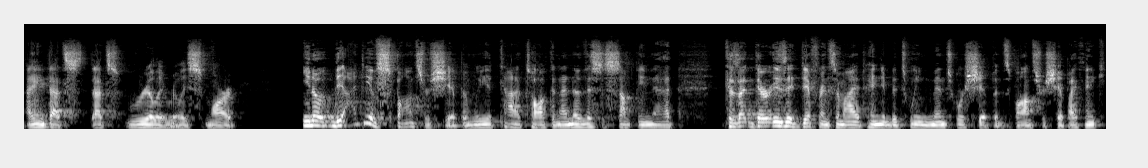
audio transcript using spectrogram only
I think that's that's really really smart. You know, the idea of sponsorship, and we had kind of talked, and I know this is something that because there is a difference, in my opinion, between mentorship and sponsorship. I think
